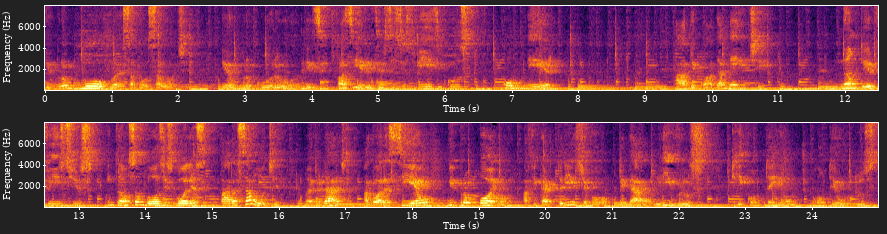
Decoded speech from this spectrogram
Eu promovo essa boa saúde. Eu procuro fazer exercícios físicos, comer adequadamente, não ter vícios. Então são boas escolhas para a saúde, não é verdade? Agora, se eu me proponho a ficar triste, eu vou pegar livros que contenham conteúdos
